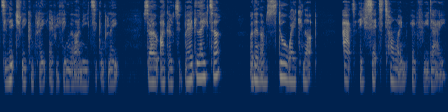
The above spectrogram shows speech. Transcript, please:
to literally complete everything that I need to complete. So I go to bed later, but then I'm still waking up at a set time every day.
